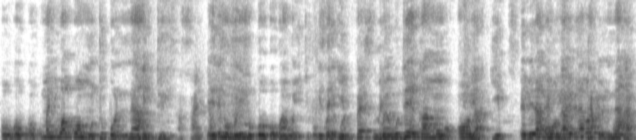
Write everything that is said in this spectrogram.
Okumanyibwa kw'omuntu kwonna into his assigned eri mu mulimu gwogwo gwamuyitibwa Is the kwe investment kuteekamu of all your gifts, ebirabo byonna.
